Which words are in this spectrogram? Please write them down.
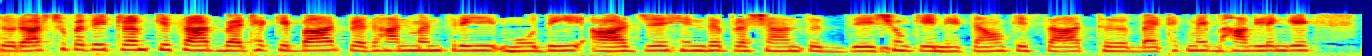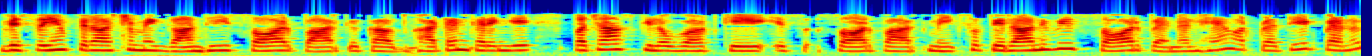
तो राष्ट्रपति ट्रंप के साथ बैठक के बाद प्रधानमंत्री मोदी आज हिंद प्रशांत देशों के नेताओं के साथ बैठक में भाग लेंगे। वे संयुक्त राष्ट्र में गांधी सौर पार्क का उद्घाटन करेंगे। 50 किलोवाट के इस सौर पार्क में एक सौ तिरानवे सौर पैनल हैं और प्रत्येक पैनल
